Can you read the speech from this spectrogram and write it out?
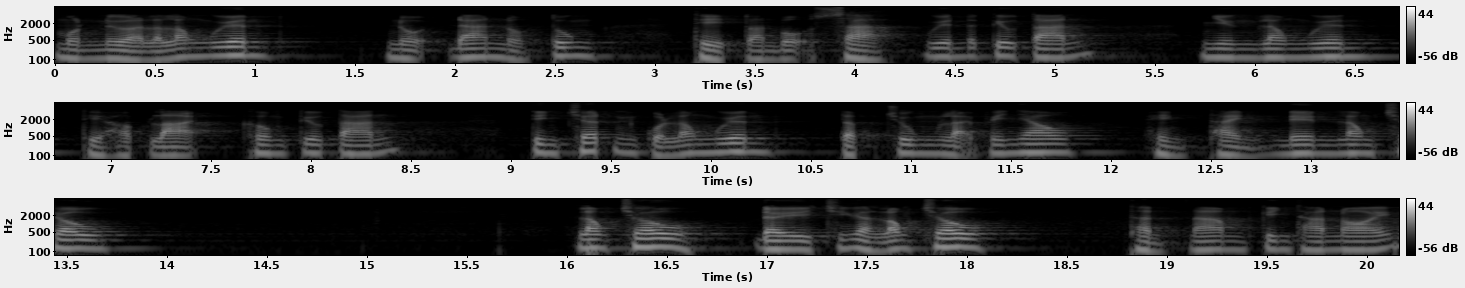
một nửa là Long Nguyên. Nội đan nổ tung thì toàn bộ xả nguyên đã tiêu tán, nhưng Long Nguyên thì hợp lại không tiêu tán. Tinh chất của Long Nguyên tập trung lại với nhau, hình thành nên Long Châu. Long Châu, đây chính là Long Châu. Thần Nam Kinh Thán nói.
